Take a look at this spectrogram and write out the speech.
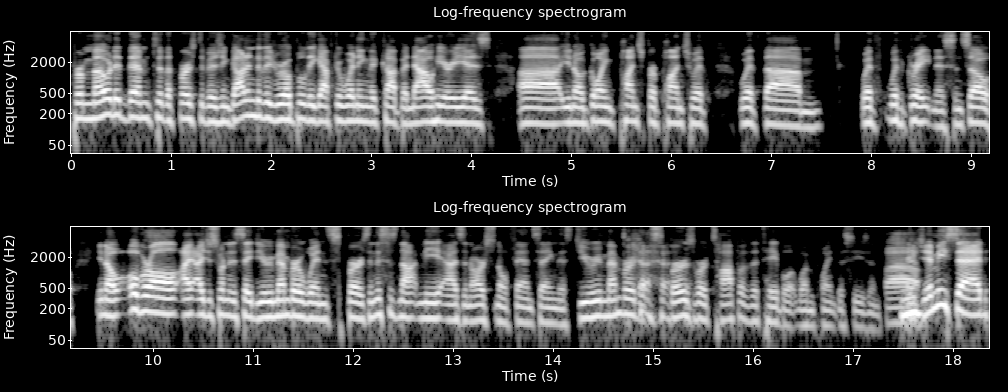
promoted them to the first division, got into the Europa League after winning the cup, and now here he is, uh, you know, going punch for punch with with um, with with greatness. And so, you know, overall, I, I, just wanted to say, do you remember when Spurs? And this is not me as an Arsenal fan saying this. Do you remember that Spurs were top of the table at one point this season? Wow. Jimmy said,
